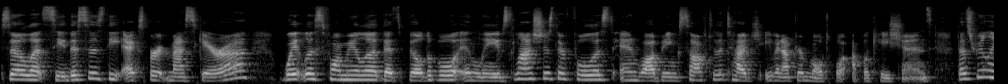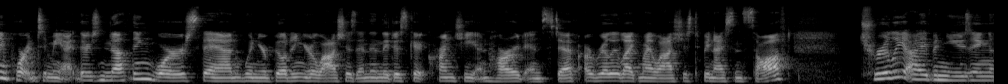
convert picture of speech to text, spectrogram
so let's see. This is the Expert Mascara. Weightless formula that's buildable and leaves lashes their fullest and while being soft to the touch even after multiple applications. That's really important to me. There's nothing worse than when you're building your lashes and then they just get crunchy and hard and stiff. I really like my lashes to be nice and soft truly I have been using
